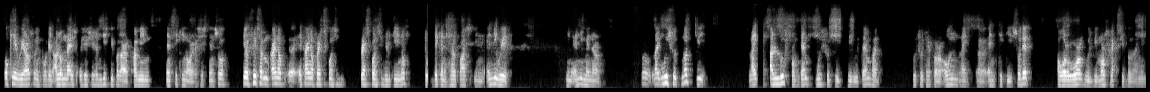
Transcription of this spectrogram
okay we are also important. Alumni association these people are coming and seeking our assistance. So they'll feel some kind of uh, a kind of responsi- responsibility you know to they can help us in any way in any manner. So like we should not be like aloof from them. We should be, with them but we should have our own like uh, entity so that our work will be more flexible i mean.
